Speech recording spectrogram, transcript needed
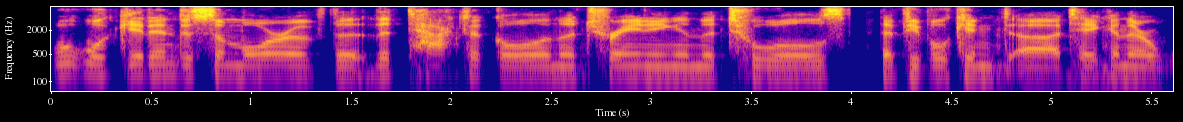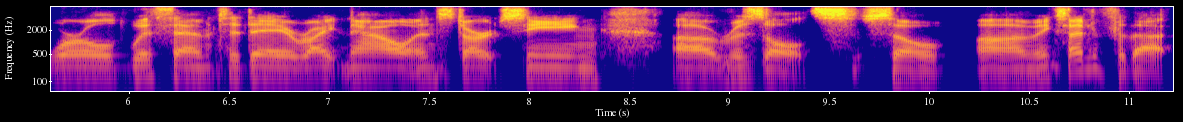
we'll, we'll, get into some more of the, the tactical and the training and the tools that people can uh, take in their world with them today, right now, and start seeing uh, results. So I'm excited for that.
